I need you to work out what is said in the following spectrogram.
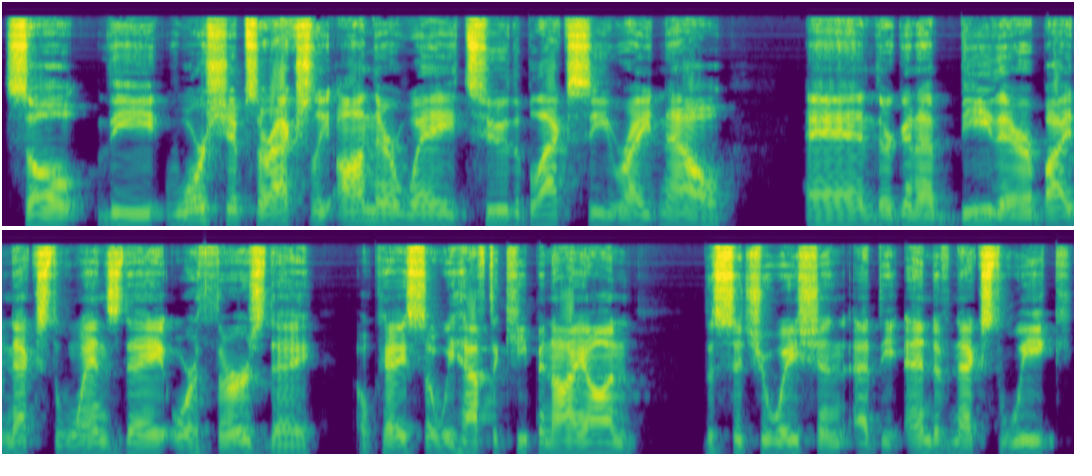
So the warships are actually on their way to the Black Sea right now, and they're going to be there by next Wednesday or Thursday. Okay. So we have to keep an eye on the situation at the end of next week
